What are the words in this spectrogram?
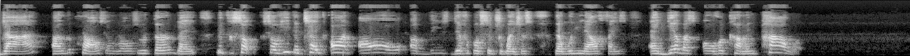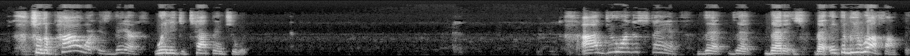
died on the cross and rose on the third day because so so he could take on all of these difficult situations that we now face and give us overcoming power. So the power is there. We need to tap into it. I do understand that that that is that it can be rough out there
